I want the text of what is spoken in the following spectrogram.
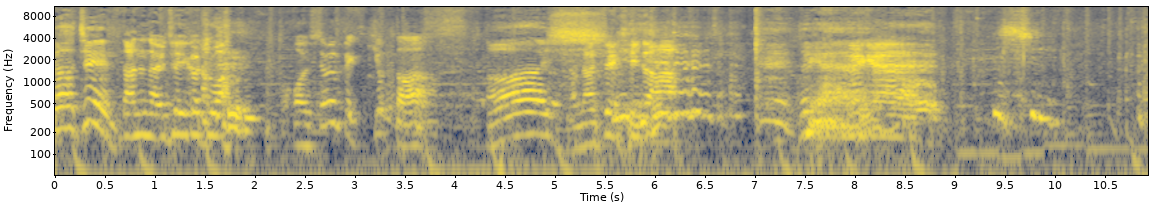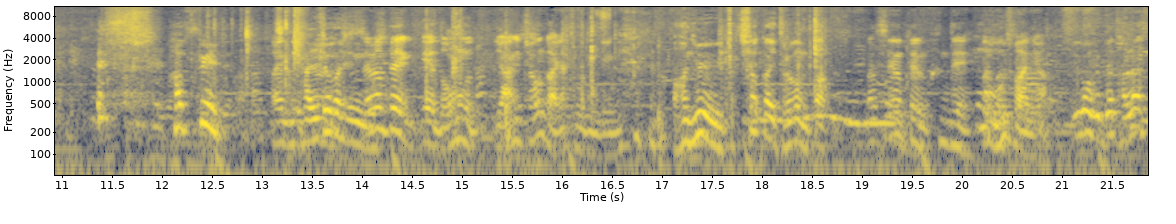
야, 진. 나는 RJ가 좋아. 어 세븐백 귀엽다. 아, 씨. 난 JK다. 하필. 아니 근데 잘그 적어지는 거. 세븐백에 너무 양이 적은 거 아니야 댕기는 게? 아니, 딱 치아까지 들어가면 딱. 난 세븐백은 큰데 너 어디서 봤냐? 이거 근데 달랐어.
